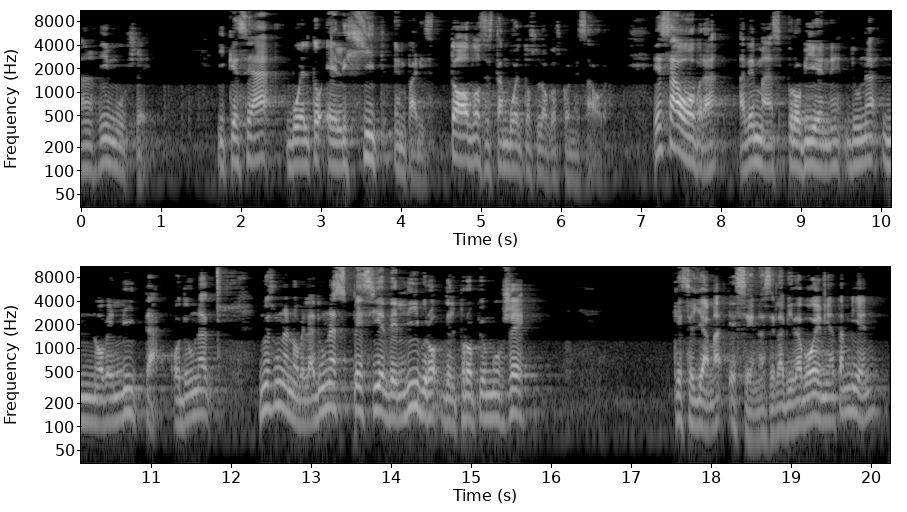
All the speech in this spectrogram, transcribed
Henri Murger, y que se ha vuelto el hit en París. Todos están vueltos locos con esa obra. Esa obra, además, proviene de una novelita, o de una, no es una novela, de una especie de libro del propio Murger, que se llama Escenas de la vida bohemia también,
